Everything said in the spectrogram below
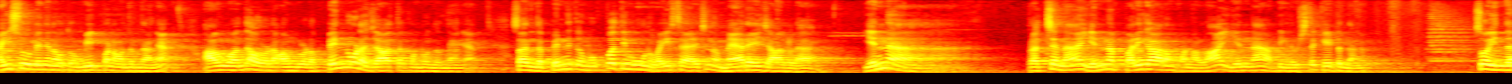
மைசூர்லேருந்து நான் ஒருத்தவங்க மீட் பண்ண வந்திருந்தாங்க. அவங்க வந்து அவரோட அவங்களோட பெண்ணோட ஜாதத்தை கொண்டு வந்திருந்தாங்க. சார் இந்த பெண்ணுக்கு முப்பத்தி மூணு வயசு ஆயிடுச்சு நான் மேரேஜ் ஆகலை. என்ன பிரச்சனை என்ன பரிகாரம் பண்ணலாம் என்ன அப்படிங்கிற விஷயத்த கேட்டிருந்தாங்க. ஸோ இந்த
